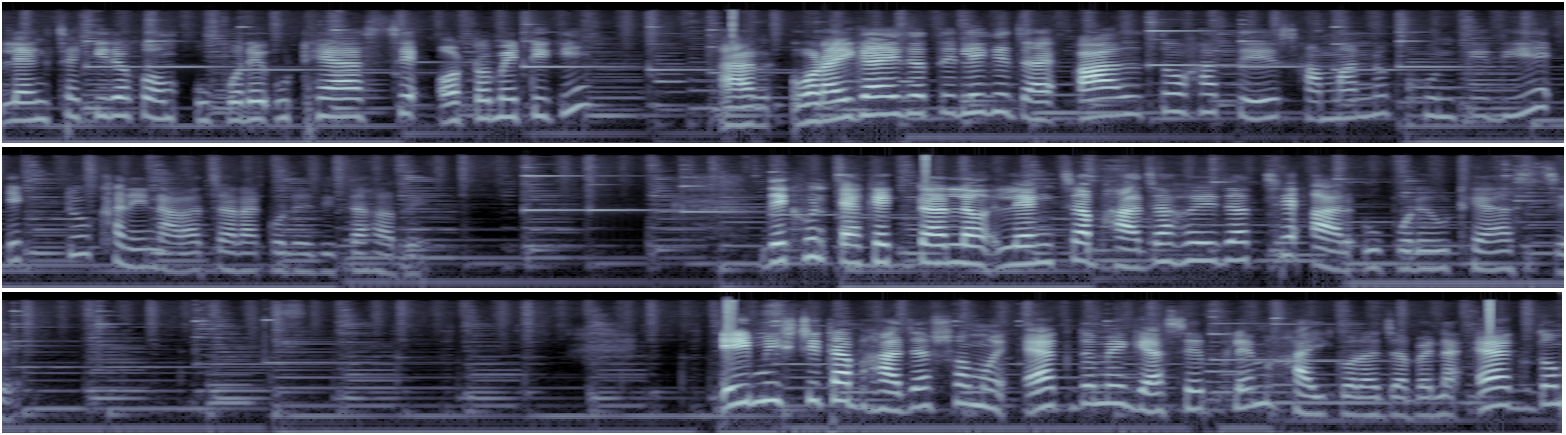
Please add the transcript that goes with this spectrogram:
ল্যাংচা কীরকম উপরে উঠে আসছে অটোমেটিকই আর কড়াই গায়ে যাতে লেগে যায়, আলতো হাতে সামান্য খুন্তি দিয়ে একটুখানি নাড়াচাড়া করে দিতে হবে। দেখুন এক একটা ল্যাংচা ভাজা হয়ে যাচ্ছে আর উপরে উঠে আসছে। এই মিষ্টিটা ভাজার সময় একদমই গ্যাসের ফ্লেম হাই করা যাবে না। একদম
